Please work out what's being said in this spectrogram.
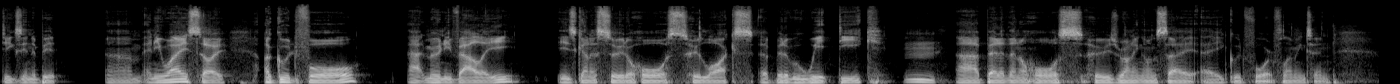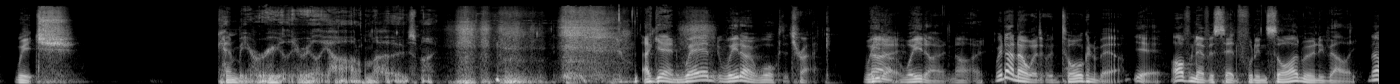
digs in a bit um, anyway. So a good four at Moonee Valley is going to suit a horse who likes a bit of a wet dick uh, better than a horse who's running on, say, a good four at Flemington, which can be really, really hard on the hooves, mate. Again, when we don't walk the track, we No. don't. We don't know. We don't know what we're talking about. Yeah, I've never set foot inside Moonee Valley. No,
